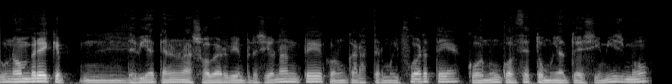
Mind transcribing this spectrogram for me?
Un hombre que mm, debía tener una soberbia impresionante, con un carácter muy fuerte, con un concepto muy alto de sí mismo,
